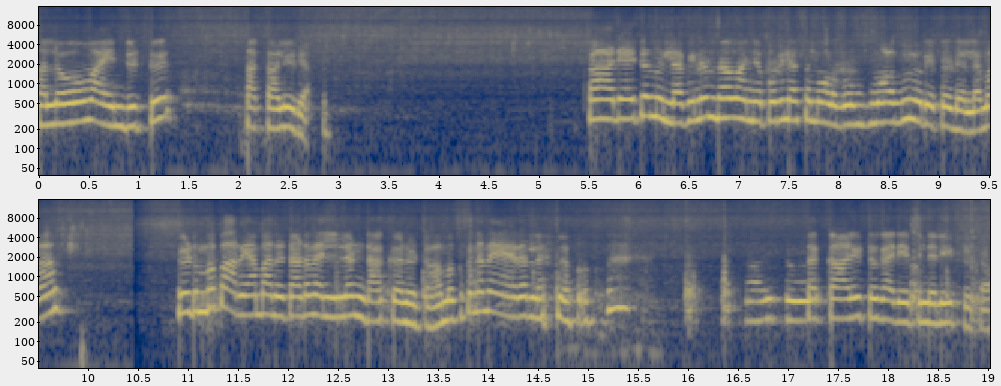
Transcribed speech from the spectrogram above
നല്ലോണം വയണ്ടിട്ട് തക്കാളി ഇടുക. കാര്യമായിട്ടൊന്നുമില്ല പിന്നെന്താ മഞ്ഞപ്പൊടി ലസം മുളകും മുളക് കീറിയൊക്കെ ഇടല്ലേ മാ? ഇടുമ്പോ പറയാൻ പറഞ്ഞിട്ട് അവിടെ വെല്ലം ഉണ്ടാക്കാണ് കേട്ടോ. നമുക്ക് പിന്നെ നേരല്ലല്ലോ. തക്കാളി ഇട്ടു കരിയപ്പിന്റെ ഇട്ടു ഇല ഇട്ടിട്ടോ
